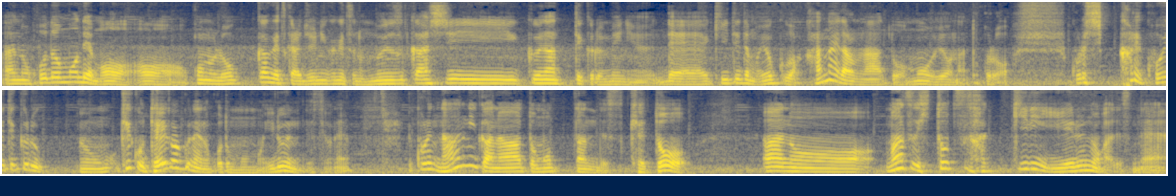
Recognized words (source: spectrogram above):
あの子供でもこの6ヶ月から12ヶ月の難しくなってくるメニューで聞いててもよくわかんないだろうなと思うようなところ。これしっかり超えてくる、うん、結構低学年の子供もいるんですよね。これ何かなと思ったんですけどあのまず一つはっきり言えるのがですね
